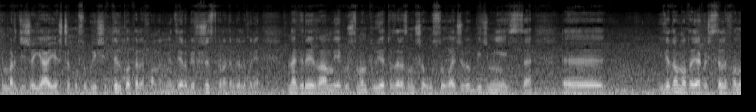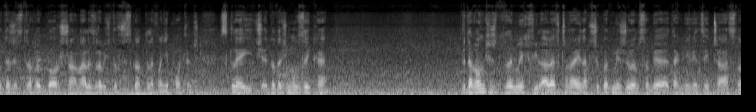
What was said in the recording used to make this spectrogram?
Tym bardziej, że ja jeszcze posługuję się tylko telefonem, więc ja robię wszystko na tym telefonie. Nagrywam, jak już zmontuję, to zaraz muszę usuwać, żeby mieć miejsce. Yy, i wiadomo, ta jakość z telefonu też jest trochę gorsza, no ale zrobić to wszystko na telefonie, pociąć, skleić, dodać muzykę. Wydawało mi się, że to zajmuje chwilę, ale wczoraj na przykład mierzyłem sobie tak mniej więcej czas, no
